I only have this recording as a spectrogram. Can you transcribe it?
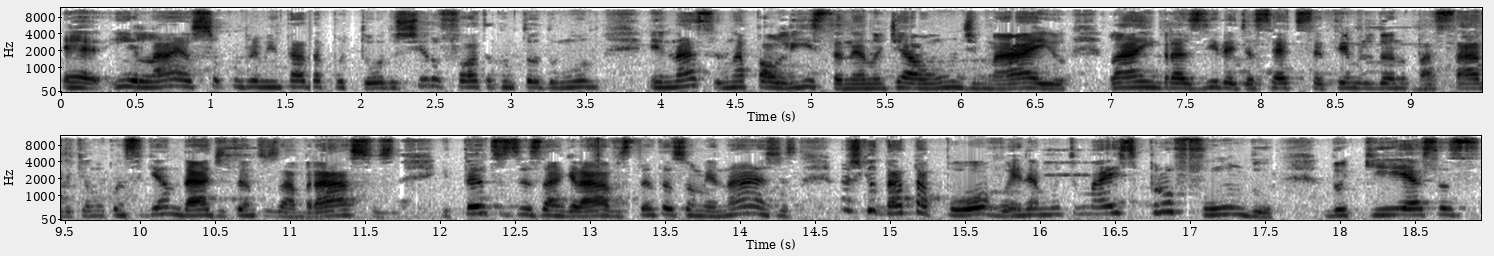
É, e lá eu sou cumprimentada por todos, tiro foto com todo mundo. E na, na Paulista, né, no dia 1 de maio, lá em Brasília, dia 7 de setembro do ano passado, que eu não conseguia andar de tantos abraços e tantos desagravos, tantas homenagens, acho que o Data Povo, ele é muito mais profundo do que essas,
